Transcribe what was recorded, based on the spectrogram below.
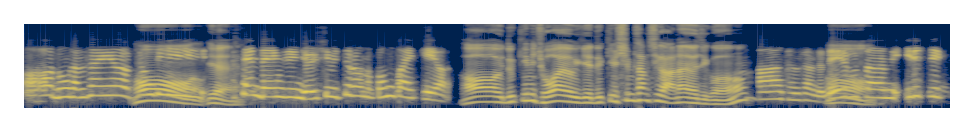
어, 너무 감사해요. 어, 쫑디. 예. 팬 대행진 열심히 틀어놓고 홍보할게요. 어, 느낌이 좋아요. 이게 느낌 심상치가 않아요, 지금. 아, 감사합니다. 어. 내일부터는 일찍,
